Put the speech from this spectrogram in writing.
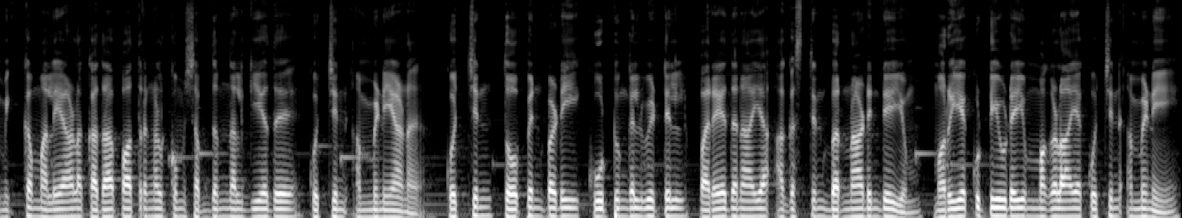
മിക്ക മലയാള കഥാപാത്രങ്ങൾക്കും ശബ്ദം നൽകിയത് കൊച്ചിൻ അമ്മിണിയാണ്. കൊച്ചിൻ തോപ്പൻപടി കൂട്ടുങ്കൽ വീട്ടിൽ പരേതനായ അഗസ്റ്റിൻ ബെർണാഡിന്റെയും മറിയക്കുട്ടിയുടെയും മകളായ കൊച്ചിൻ അമ്മിണി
